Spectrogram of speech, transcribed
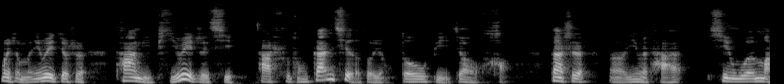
为什么？因为就是它理脾胃之气，它疏通肝气的作用都比较好。但是呃，因为它辛温嘛，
